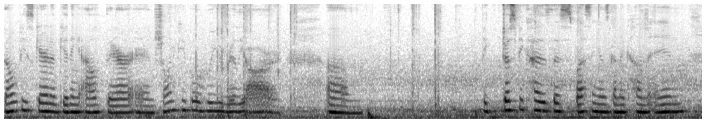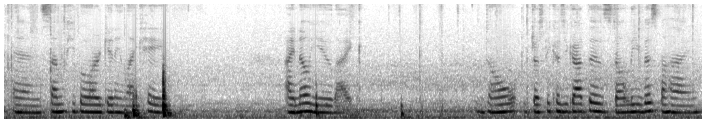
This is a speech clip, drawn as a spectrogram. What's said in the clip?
Don't be scared of getting out there and showing people who you really are. Um, be- just because this blessing is going to come in, and some people are getting like, hey, I know you, like, don't just because you got this don't leave this behind.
